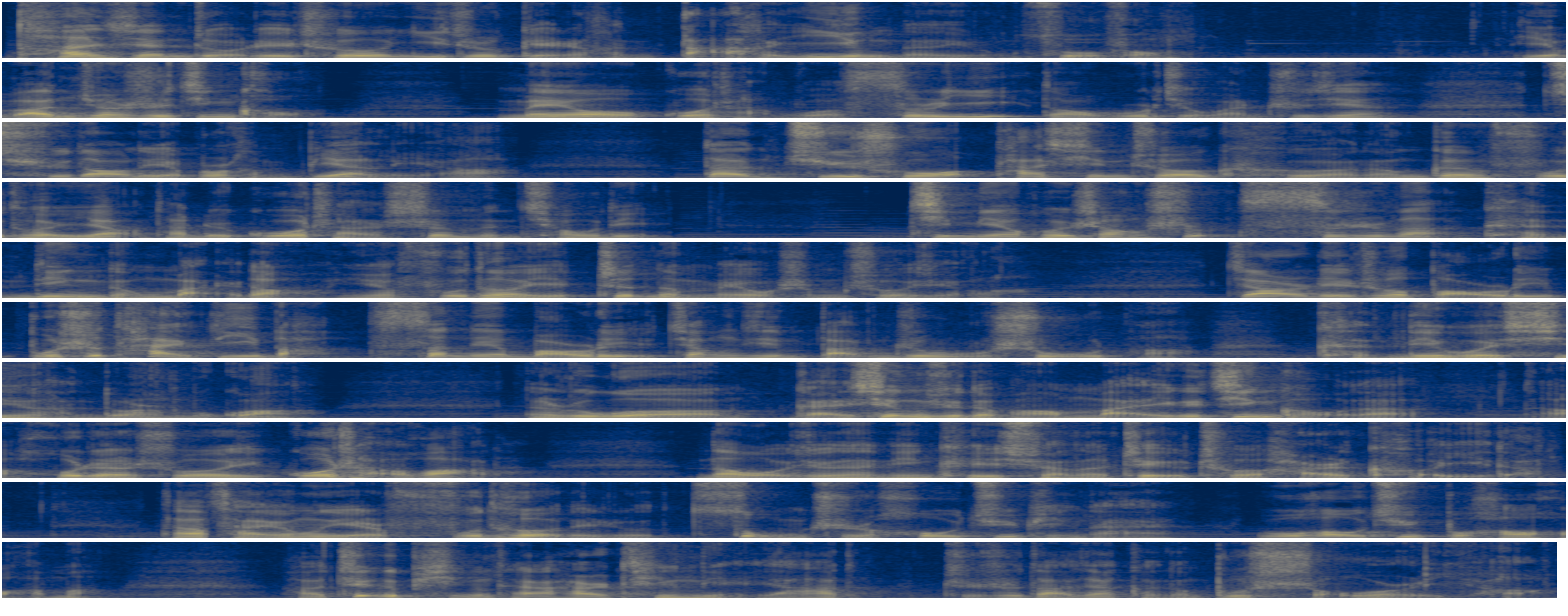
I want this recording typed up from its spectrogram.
探险者这车一直给人很大很硬的那种作风，也完全是进口，没有国产过，四十一到五十九万之间，渠道的也不是很便利啊。但据说它新车可能跟福特一样，它这国产身份敲定，今年会上市，四十万肯定能买到，因为福特也真的没有什么车型了。加上这车保值率不是太低吧，三年保值率将近百分之五十五啊，肯定会吸引很多人目光。那如果感兴趣的朋友买一个进口的啊，或者说国产化的，那我觉得您可以选择这个车还是可以的。它采用的也是福特的这个纵置后驱平台，无后驱不豪华嘛，啊，这个平台还是挺碾压的，只是大家可能不熟而已哈。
